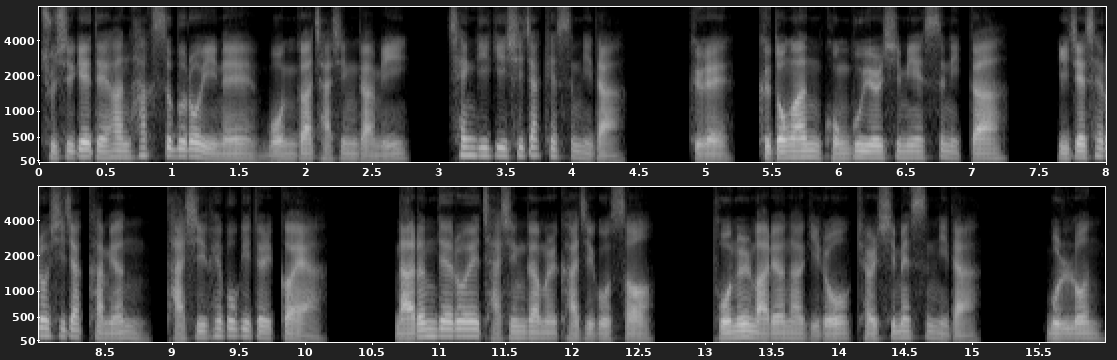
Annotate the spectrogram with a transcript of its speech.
주식에 대한 학습으로 인해 뭔가 자신감이 생기기 시작했습니다. 그래, 그동안 공부 열심히 했으니까 이제 새로 시작하면 다시 회복이 될 거야. 나름대로의 자신감을 가지고서 돈을 마련하기로 결심했습니다. 물론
